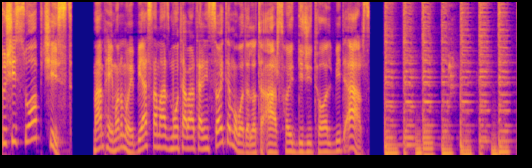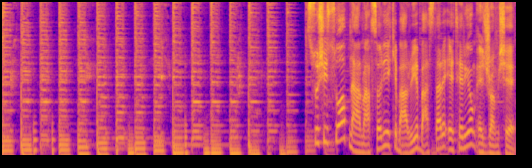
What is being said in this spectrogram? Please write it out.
سوشی سواب چیست؟ من پیمان محبی هستم از معتبرترین سایت مبادلات ارزهای دیجیتال بید ارز. سوشی سواب نرم افزاریه که بر روی بستر اتریوم اجرا میشه.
